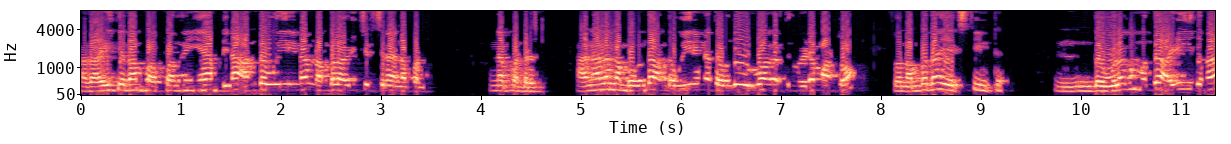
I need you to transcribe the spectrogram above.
அதை அழிக்க தான் பார்ப்பாங்க. ஏன் அப்படின்னா அந்த உயிரினம் நம்மள அழிச்சிருச்சுன்னா என்ன பண்ண என்ன பண்றது? அதனால நம்ம வந்து அந்த உயிரினத்தை வந்து உருவாகிறதுக்கு விட மாட்டோம். ஸோ நம்ம தான் எக்ஸ்டின்ட் இந்த உலகம் வந்து அழியுதுன்னா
